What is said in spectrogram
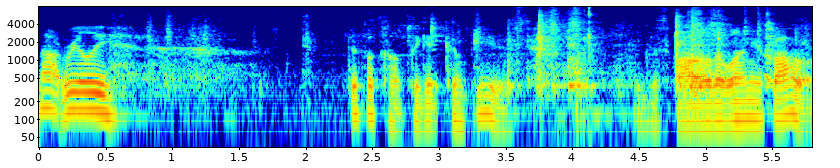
not really difficult to get confused. You just follow the one you're following.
